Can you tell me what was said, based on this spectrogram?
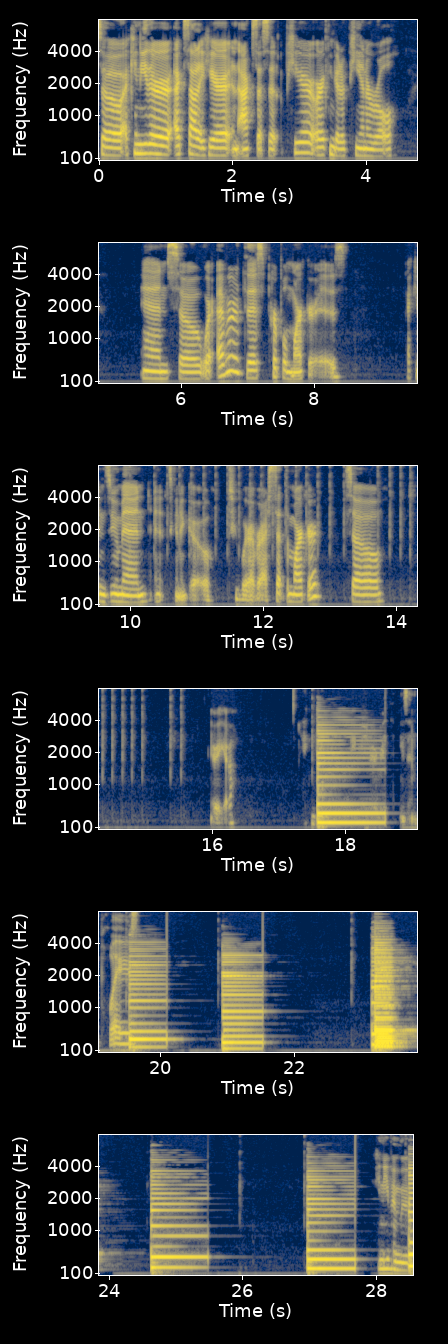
So I can either X out of here and access it up here, or I can go to piano roll. And so wherever this purple marker is, I can zoom in and it's going to go to wherever I set the marker. So there we go. Everything's in place. You can even move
